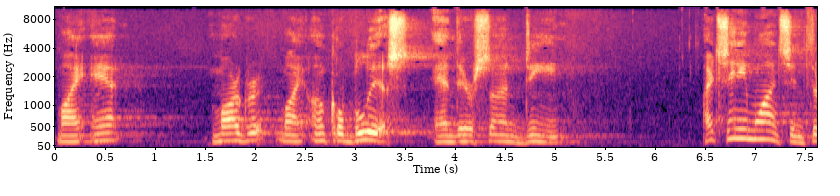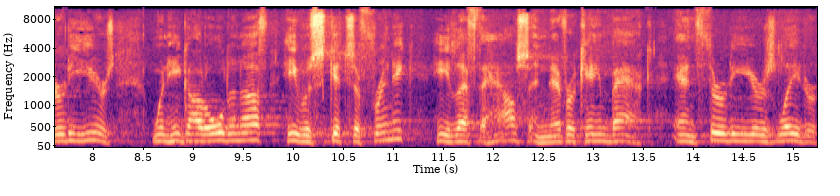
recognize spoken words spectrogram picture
My aunt Margaret, my uncle Bliss, and their son Dean. I'd seen him once in 30 years. When he got old enough, he was schizophrenic. He left the house and never came back. And 30 years later,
